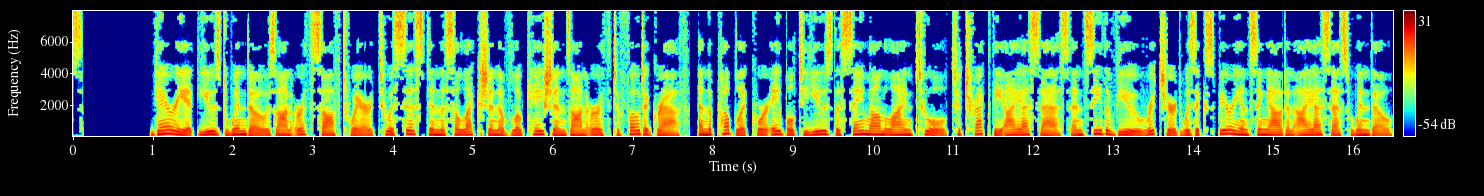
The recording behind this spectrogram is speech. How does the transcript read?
Garriott used Windows on Earth software to assist in the selection of locations on Earth to photograph, and the public were able to use the same online tool to track the ISS and see the view Richard was experiencing out an ISS window.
